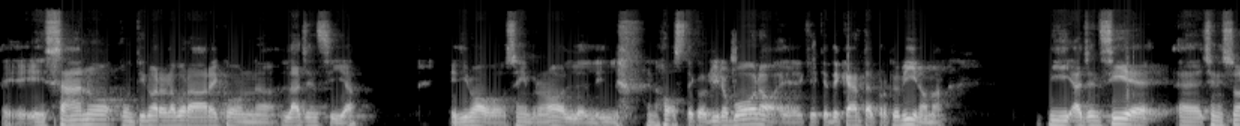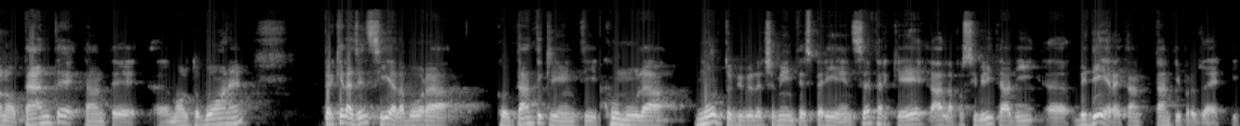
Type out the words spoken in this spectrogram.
è, sano continuare a lavorare con l'agenzia. E di nuovo sembra no, l'oste col vino buono eh, che, che, decanta il proprio vino, ma di agenzie eh, ce ne sono tante, tante eh, molto buone, perché l'agenzia lavora con tanti clienti, accumula molto più velocemente esperienze perché ha la possibilità di eh, vedere t- tanti progetti.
